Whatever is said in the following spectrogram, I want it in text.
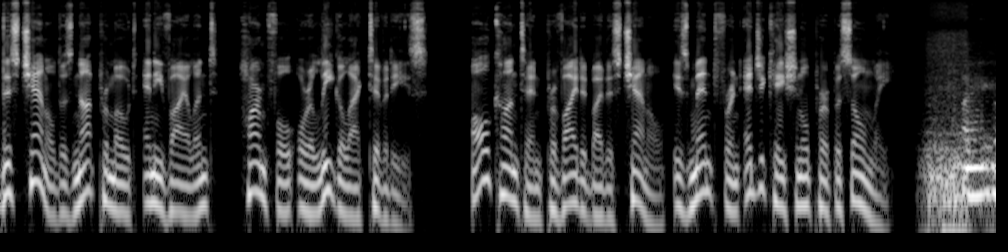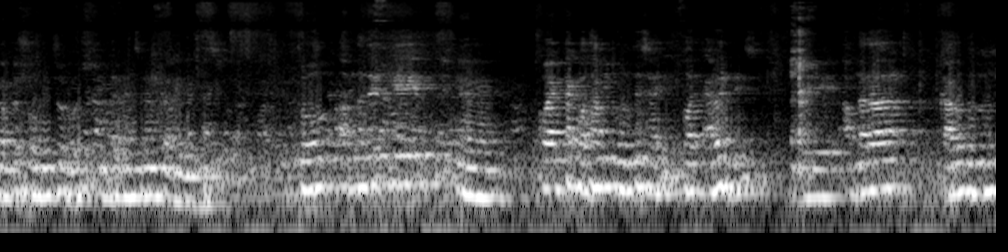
This channel does not promote any violent, harmful, or illegal activities. All content provided by this channel is meant for an educational purpose only. আমি doctor Soumitra Ghosh international travel তো আপনাদেরকে আহ, কয়েকটা কথা আমি বলতে চাই ফর অ্যাওয়ারনেস যে আপনারা কারো ধরুন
